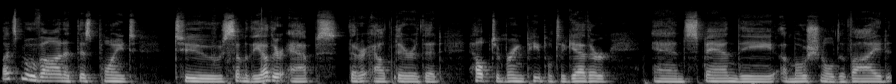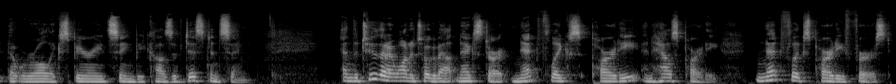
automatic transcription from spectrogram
Let's move on at this point to some of the other apps that are out there that help to bring people together and span the emotional divide that we're all experiencing because of distancing. And the two that I want to talk about next are Netflix Party and House Party. Netflix Party first.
